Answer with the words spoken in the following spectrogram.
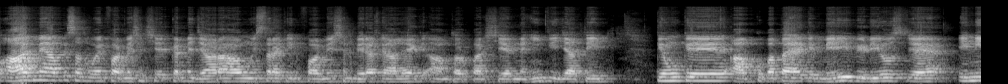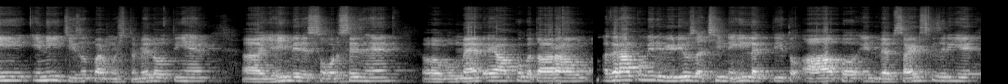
آج میں آپ کے ساتھ وہ انفارمیشن شیئر کرنے جا رہا ہوں۔ اس طرح کی انفارمیشن میرا خیال ہے کہ عام طور پر شیئر نہیں کی جاتی۔ کیونکہ آپ کو پتہ ہے کہ میری ویڈیوز جو ہے انہی انہی چیزوں پر مشتمل ہوتی ہیں۔ یہی میرے سورسز ہیں۔ Uh, وہ میں آپ کو بتا رہا ہوں۔ اگر آپ کو میری ویڈیوز اچھی نہیں لگتی تو آپ ان ویب سائٹس کے ذریعے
